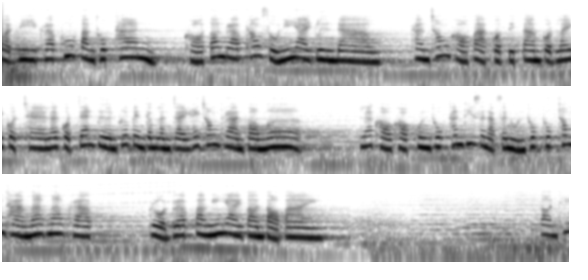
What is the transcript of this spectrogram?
วัสดีครับผู้ฟังทุกท่าน ขอต้อนรับเข้าสู่นิยายกลืนดาว ทางช่องขอฝากกดติดตามกดไลค์กดแชร์และกดแจ้งเตือนเพื่อเป็นกำลังใจให้ช่องทรานฟอร์เมอร์และขอขอบคุณทุกท่านที่สนับสนุนทุกๆ ช่องทางมากๆครับ โปรดรับฟังนิยายตอนต่อไป ตอนที่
